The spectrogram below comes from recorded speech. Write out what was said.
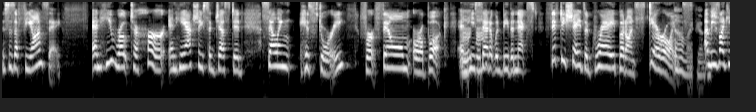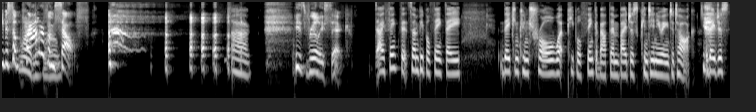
This is a fiance. And he wrote to her and he actually suggested selling his story for film or a book. And mm-hmm. he said it would be the next Fifty Shades of Grey, but on steroids. Oh my! I mean, he's like he was so what proud of himself. uh, he's really sick. I think that some people think they they can control what people think about them by just continuing to talk. They just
